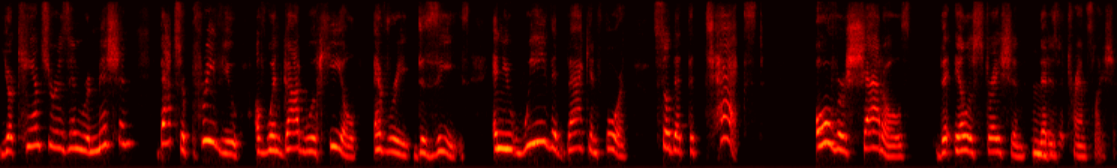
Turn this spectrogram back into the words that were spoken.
your cancer is in remission, that's a preview of when God will heal every disease. And you weave it back and forth so that the text overshadows the illustration mm. that is a translation.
